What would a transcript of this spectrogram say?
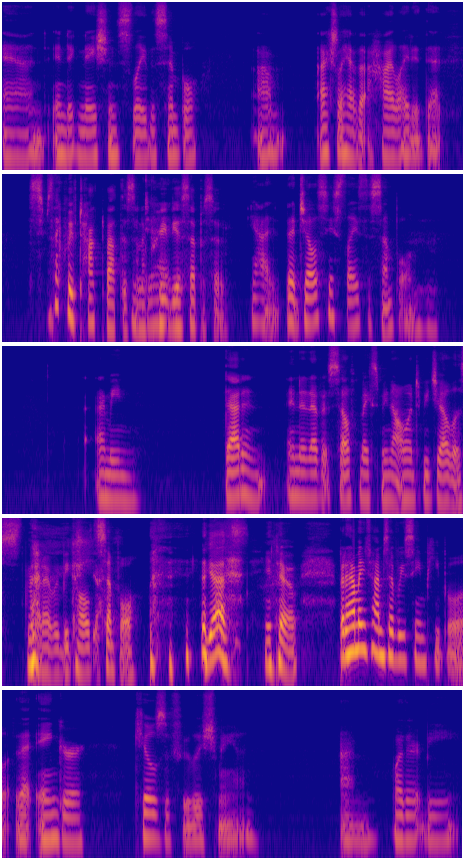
and indignation slay the simple. Um, I actually have that highlighted. That Seems like we've talked about this in a did. previous episode. yeah, that jealousy slays the simple. I mean, that in in and of itself makes me not want to be jealous that I would be called simple. Yes. you know, but how many times have we seen people that anger kills a foolish man, um, whether it be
